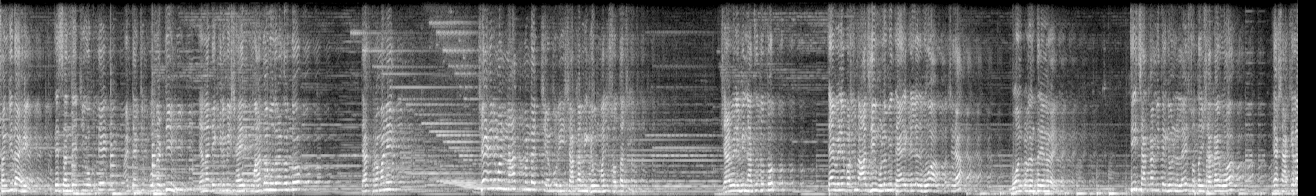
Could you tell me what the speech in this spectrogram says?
संगीत आहे ते संध्याची ओकते आणि त्यांची पूर्ण टीम यांना देखील मी शाहीर मानाचा मुद्रा करतो. त्याचप्रमाणे जय हनुमान नाथ मंडळ चेंबूर ही शाखा मी घेऊन माझी स्वतःची. ज्यावेळी मी नाचत होतो त्यावेळेपासून आज ही मुलं मी तयार केली आहेत. बुवा लक्ष द्या. भुवनकडे नंतर येणार आहे. ती शाखा मी ते घेऊन आलेलो आहे. स्वतःची शाखा आहे बुवा. या शाखेला.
